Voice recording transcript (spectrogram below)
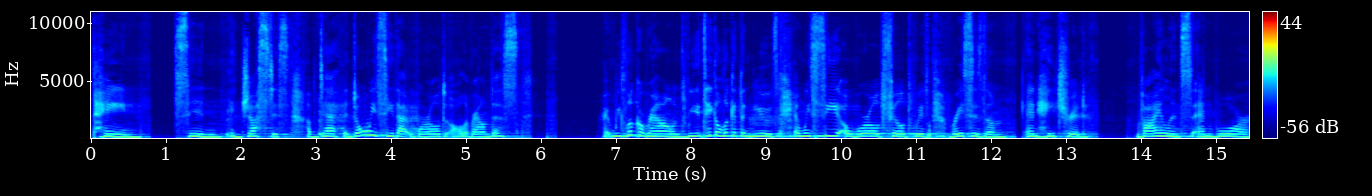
pain, sin, injustice, of death. And don't we see that world all around us? Right? We look around, we take a look at the news, and we see a world filled with racism and hatred, violence and war,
